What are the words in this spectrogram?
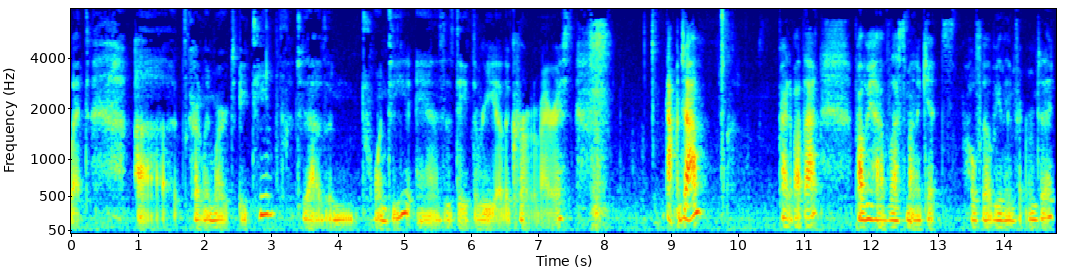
wet. Uh, it's currently March 18th, 2020, and this is day three of the coronavirus. Got my job. Proud about that. Probably have less amount of kids. Hopefully I'll be in the infant room today.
